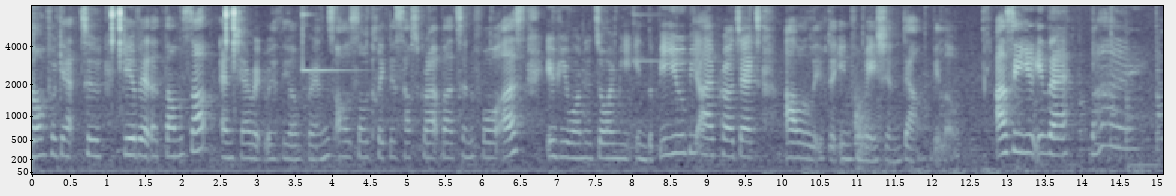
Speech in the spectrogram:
don't forget to give it a thumbs up and share it with your friends. Also click the subscribe button for us. If you want to join me in the bubi project i will leave the information down below. I'll see you in there. Bye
